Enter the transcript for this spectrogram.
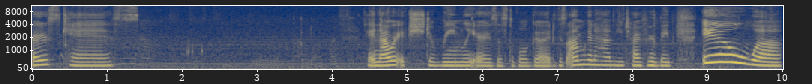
First kiss. Okay, now we're extremely irresistible good. Because I'm going to have you try for a baby. Ew! Oh,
